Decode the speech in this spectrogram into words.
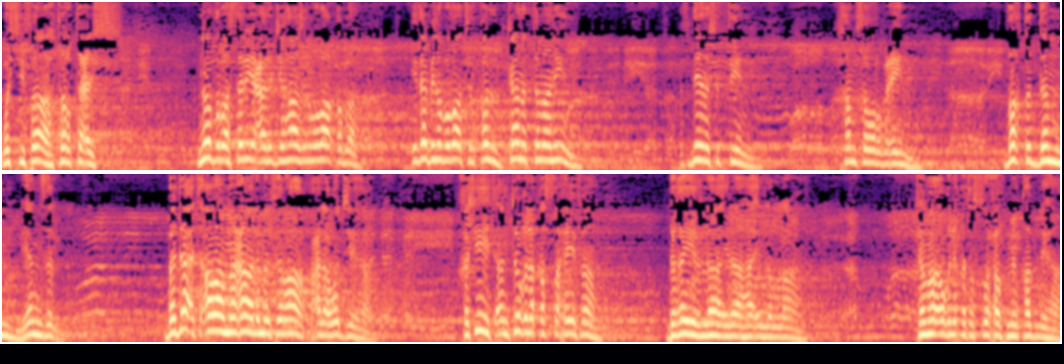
والشفاه ترتعش. نظرة سريعة لجهاز المراقبة. إذا بنبضات القلب كانت ثمانين اثنين وستين خمسة وأربعين. ضغط الدم ينزل. بدأت أرى معالم الفراق على وجهها. خشيت أن تغلق الصحيفة بغير لا إله إلا الله. كما أغلقت الصحف من قبلها.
